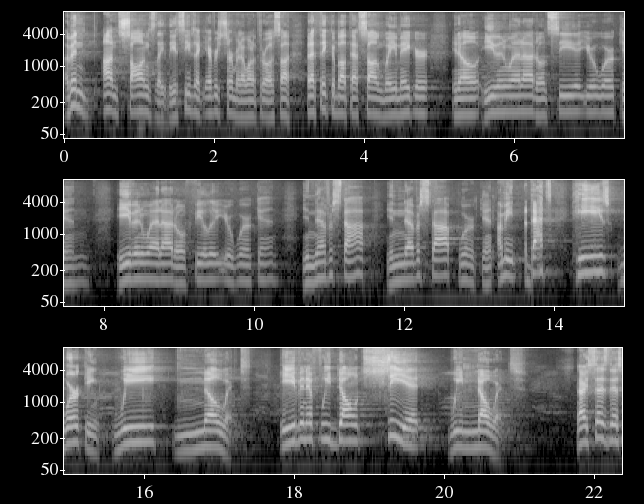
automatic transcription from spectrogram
I've been on songs lately. It seems like every sermon I want to throw a song, but I think about that song, Waymaker. You know, even when I don't see it, you're working. Even when I don't feel it, you're working. You never stop. You never stop working. I mean, that's, He's working. We know it. Even if we don't see it, we know it. Now, He says this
